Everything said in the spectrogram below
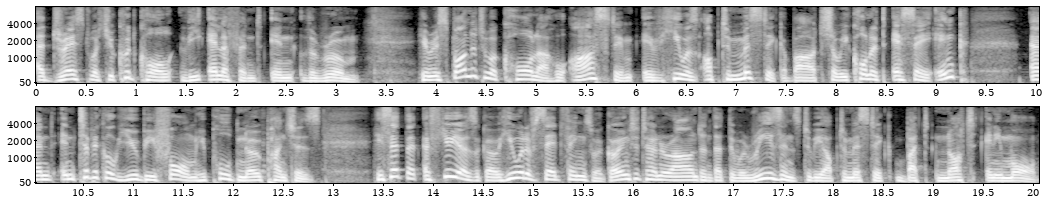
addressed what you could call the elephant in the room. He responded to a caller who asked him if he was optimistic about, shall we call it SA Inc. And in typical UB form, he pulled no punches. He said that a few years ago, he would have said things were going to turn around and that there were reasons to be optimistic, but not anymore.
